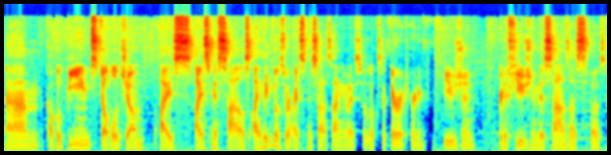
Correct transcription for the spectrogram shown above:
Um, a couple beams, double jump, ice, ice missiles. I think those were ice missiles anyway, so it looks like they're returning from fusion or the fusion missiles, I suppose.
